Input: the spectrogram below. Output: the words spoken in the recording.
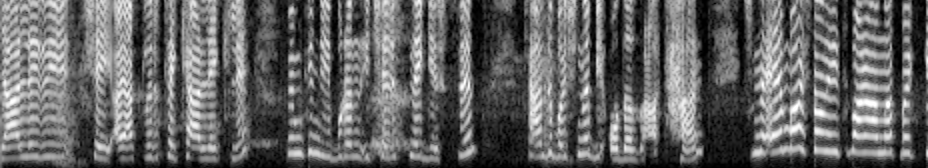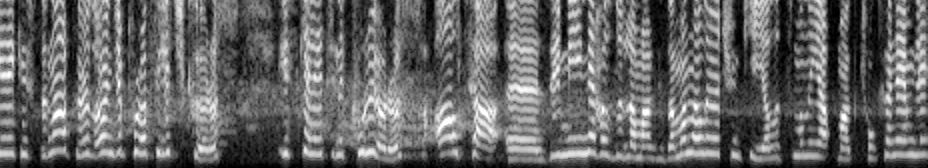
Yerleri şey ayakları tekerlekli. Mümkün değil buranın içerisine girsin. Kendi başına bir oda zaten. Şimdi en baştan itibaren anlatmak gerekirse ne yapıyoruz? Önce profili çıkıyoruz. İskeletini kuruyoruz. Alta e, zemini hazırlamak zaman alıyor çünkü yalıtımını yapmak çok önemli.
